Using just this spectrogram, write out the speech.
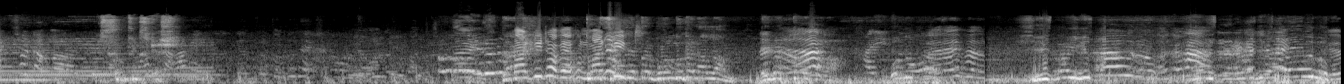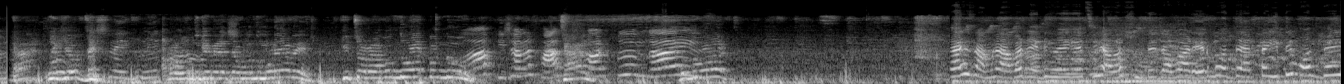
একশো টাকা মারপিট হবে এখন মারপিট। বন্ধুকে মারলাম এইবার তোর পালা। বন্ধু ওঠ মেরেই ফেলবে তুই কি ভাবছিস? আমার বন্ধুকে মেরেছে আমার বন্ধু মরে যাবে। কিচ্ছু হবে না বন্ধু ওঠ বন্ধু। কিষানের ফার্স্ট ছাড়। শর্ট ফিল্ম গাইস বন্ধু ওঠ। গাইজ আমরা আবার রেডি হয়ে গেছি আবার শুটে যাব। আর এর মধ্যে একটা ইতিমধ্যেই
